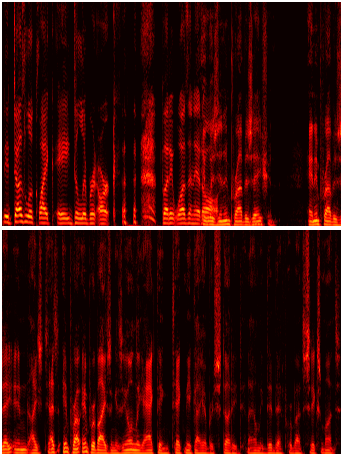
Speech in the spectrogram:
it does look like a deliberate arc, but it wasn't at it all. It was an improvisation and improvisation. I, impro, improvising is the only acting technique I ever studied, and I only did that for about six months.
